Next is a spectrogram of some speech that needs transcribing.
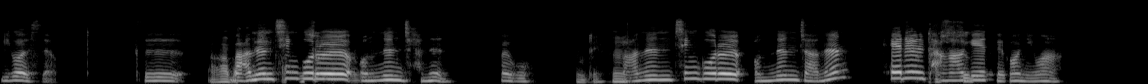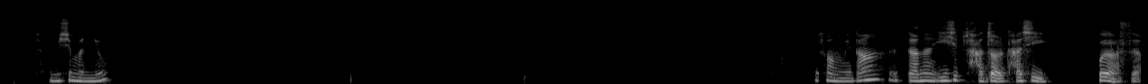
이거였어요. 그 아, 많은 친구를 얻는 자는 아이고 뭔데? 응. 많은 친구를 얻는 자는 해를 다 당하게 되거니와 잠시만요. 죄송합니다. 일단은 24절 다시 보여왔어요.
